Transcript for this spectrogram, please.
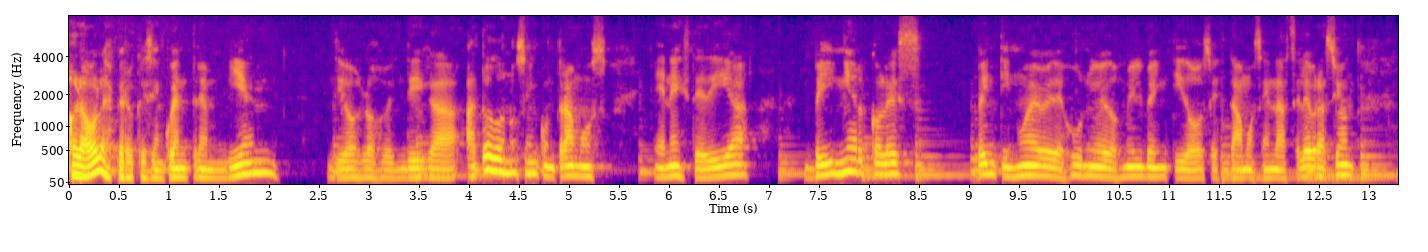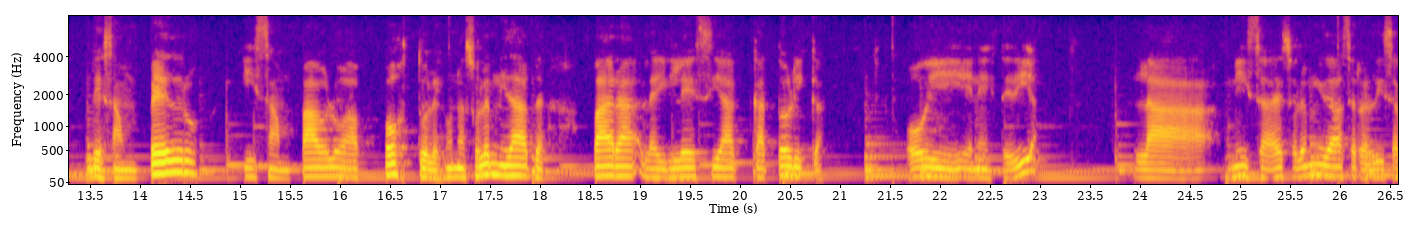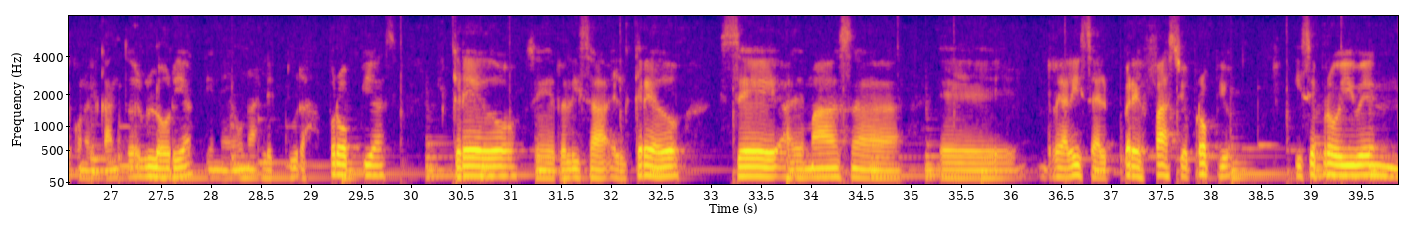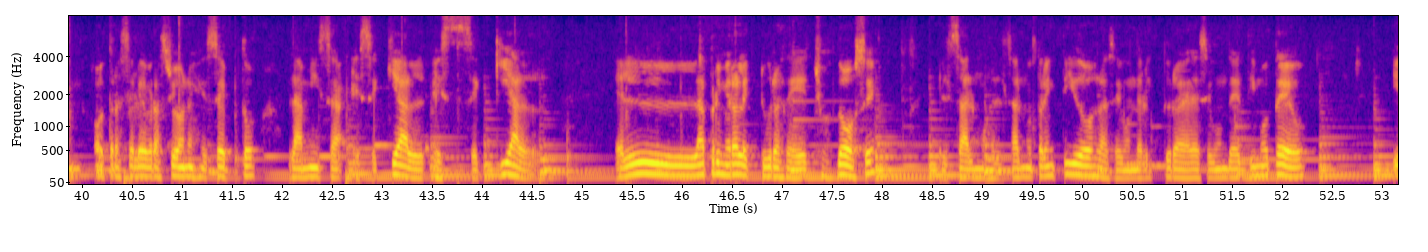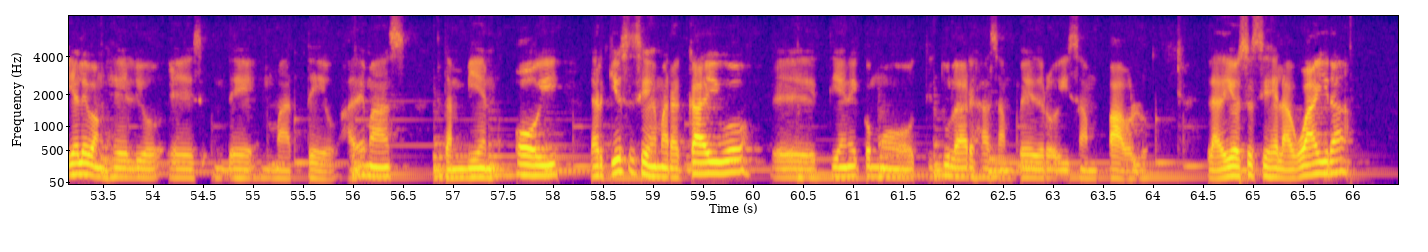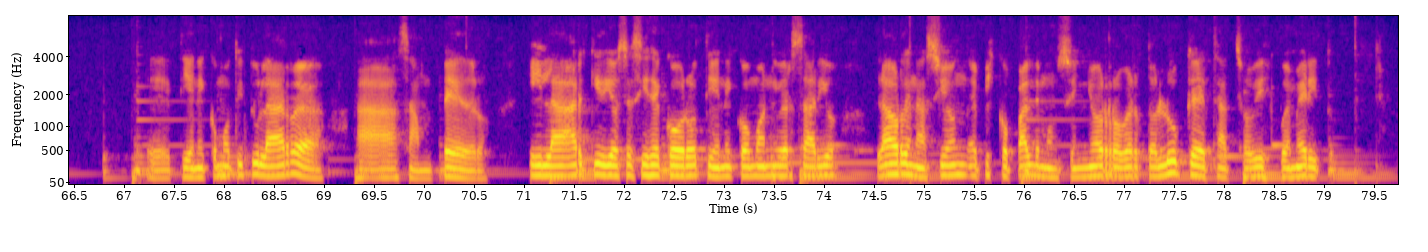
Hola, hola, espero que se encuentren bien. Dios los bendiga. A todos nos encontramos en este día, miércoles 29 de junio de 2022. Estamos en la celebración de San Pedro y San Pablo Apóstoles, una solemnidad para la Iglesia Católica. Hoy en este día la misa de solemnidad se realiza con el canto de gloria, tiene unas lecturas propias, el credo, se realiza el credo, se además ah, eh, realiza el prefacio propio y se prohíben otras celebraciones excepto la misa ezequial. ezequial. la primera lectura es de Hechos 12, el Salmo es el Salmo 32, la segunda lectura es de segunda de Timoteo, y el Evangelio es de Mateo. Además, también hoy la Arquidiócesis de Maracaibo eh, tiene como titulares a San Pedro y San Pablo. La Diócesis de La Guaira eh, tiene como titular eh, a San Pedro. Y la Arquidiócesis de Coro tiene como aniversario la ordenación episcopal de Monseñor Roberto Luque, arzobispo emérito.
